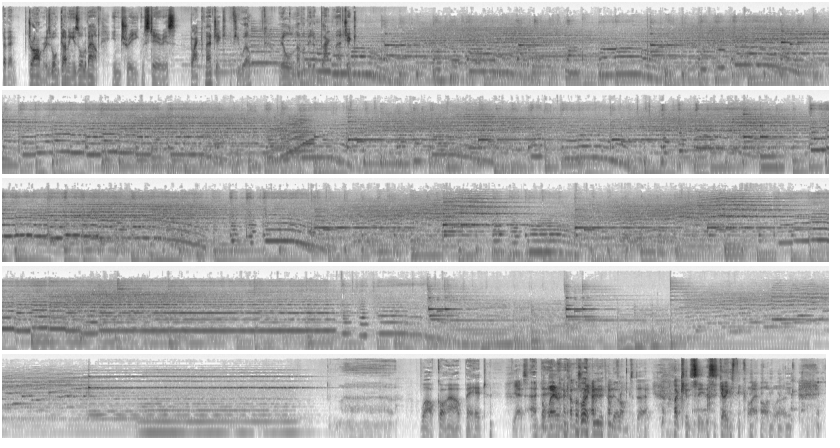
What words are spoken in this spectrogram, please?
But then, drama is what Gunning is all about intrigue, mysterious, black magic, if you will. We all love a bit of black magic. Got out of bed. Yes, And, but where in the country have you come look. from today? I can see this is going to be quite hard work.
